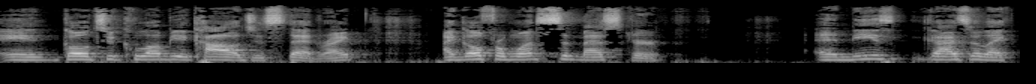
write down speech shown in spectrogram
and go to Columbia College instead. Right. I go for one semester, and these guys are like,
